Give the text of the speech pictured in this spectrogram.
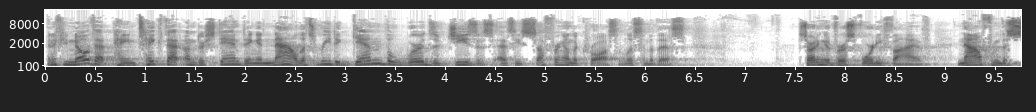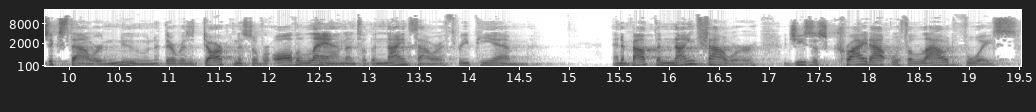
And if you know that pain, take that understanding. And now let's read again the words of Jesus as he's suffering on the cross. And listen to this. Starting at verse 45. Now from the sixth hour, noon, there was darkness over all the land until the ninth hour, 3 p.m. And about the ninth hour, Jesus cried out with a loud voice,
